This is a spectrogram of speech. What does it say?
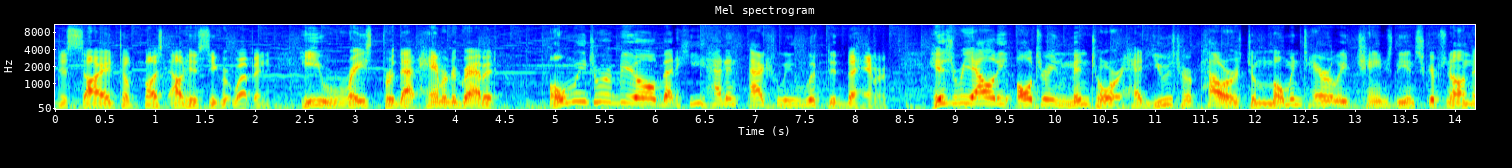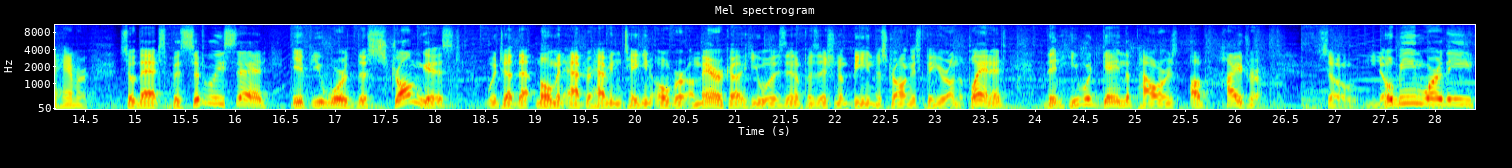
decided to bust out his secret weapon. He raced for that hammer to grab it, only to reveal that he hadn't actually lifted the hammer. His reality altering mentor had used her powers to momentarily change the inscription on the hammer so that specifically said if you were the strongest, which at that moment after having taken over America, he was in a position of being the strongest figure on the planet, then he would gain the powers of Hydra. So, no being worthy,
